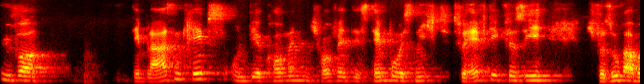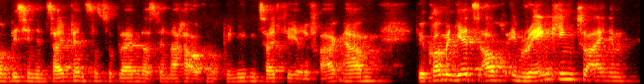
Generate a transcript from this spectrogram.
über den Blasenkrebs und wir kommen, ich hoffe, das Tempo ist nicht zu heftig für Sie. Ich versuche aber ein bisschen im Zeitfenster zu bleiben, dass wir nachher auch noch genügend Zeit für Ihre Fragen haben. Wir kommen jetzt auch im Ranking zu einem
